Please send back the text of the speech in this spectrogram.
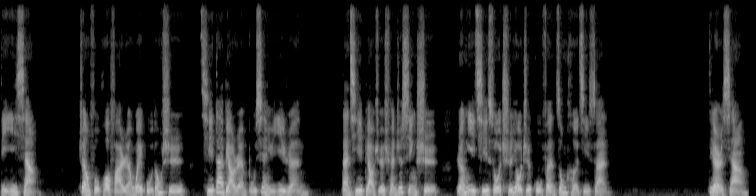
第一项，政府或法人为股东时，其代表人不限于一人，但其表决权之行使，仍以其所持有之股份综合计算。第二项，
